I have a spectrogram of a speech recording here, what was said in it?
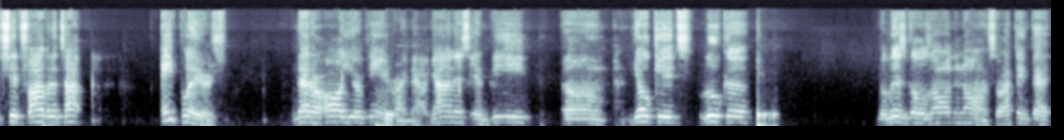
shit. Five of the top eight players that are all European right now: Giannis, Embiid, um, Jokic, Luka. The list goes on and on. So I think that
